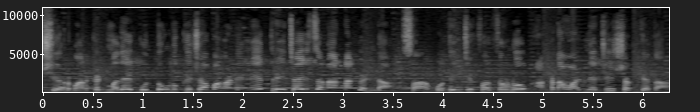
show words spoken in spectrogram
शेअर मार्केटमध्ये गुंतवणुकीच्या बहाण्याने त्रेचाळीस जणांना गंडा. सहा कोटींची फसवणूक आकडा वाढण्याची शक्यता.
